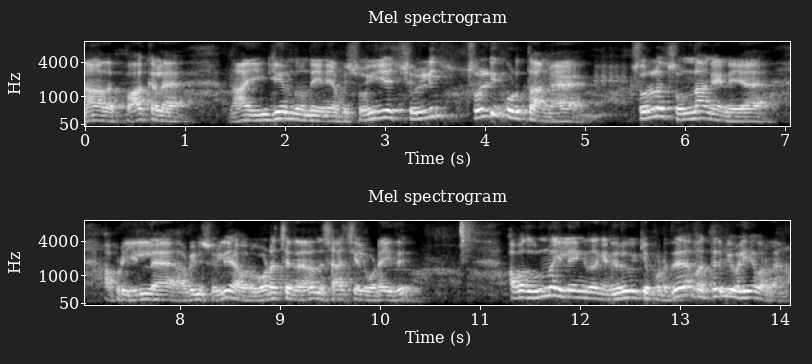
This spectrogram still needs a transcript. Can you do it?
நான் அதை பார்க்கல. நான் இங்கேருந்து வந்தேன். என்னை அப்படி செய்ய சொல்லி சொல்லி கொடுத்தாங்க. சொல்ல சொன்னாங்க என்னைய. அப்படி இல்லை அப்படின்னு சொல்லி அவர் உடைச்சிடுறாரு அந்த சாட்சிகள் உடையுது. அப்போ அது உண்மை இல்லைங்கிறது அங்கே நிரூபிக்கப்படுது. அப்போ திருப்பி வெளியே வர்றாங்க.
